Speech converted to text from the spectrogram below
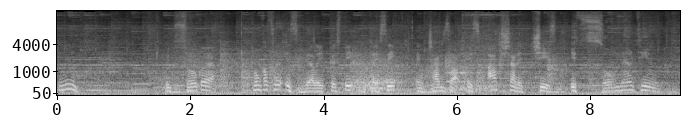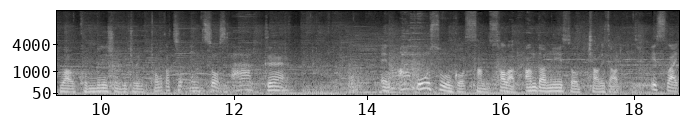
Mm. It's so good. Tonkatsu is very crispy and tasty, and Charizard is actually cheese. It's so melting. Wow, combination between tonkatsu and sauce are good. And I also got some salad underneath of Charizard. It's like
